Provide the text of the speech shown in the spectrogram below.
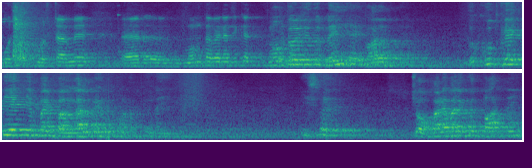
पोस्ट- पोस्टर में अ, ममता बनर्जी का ममता बनर्जी तो नहीं है भारत में तो खुद कहती है कि मैं बंगाल में हूँ भारत में नहीं इसमें चौंकाने वाली कोई बात नहीं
